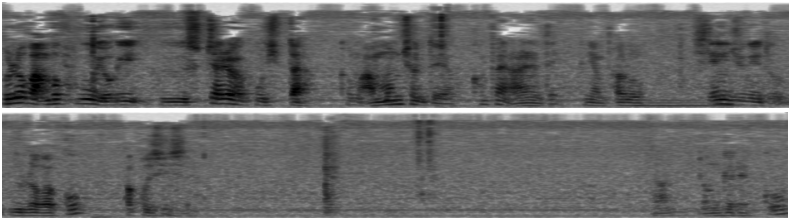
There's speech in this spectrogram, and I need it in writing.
블럭 안 바꾸고 여기 그 숫자를 바꾸고 싶다. 그럼 안 멈춰도 돼요. 컴파일 안 해도 돼. 그냥 바로 실행 중에도 눌러갖고 바꿀 수 있어요. 자, 연결했고,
